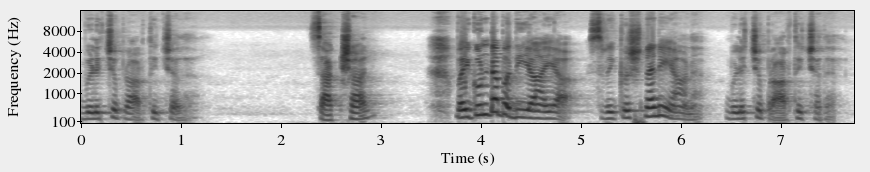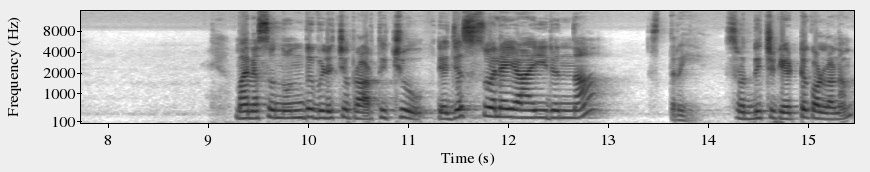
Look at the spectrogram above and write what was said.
വിളിച്ചു പ്രാർത്ഥിച്ചത്? സാക്ഷാൽ വൈകുണ്ഠപതിയായ ശ്രീകൃഷ്ണനെയാണ് വിളിച്ചു പ്രാർത്ഥിച്ചത്. മനസ്സു നൊന്ത് വിളിച്ചു പ്രാർത്ഥിച്ചു രജസ്വലയായിരുന്ന സ്ത്രീ. ശ്രദ്ധിച്ചു കേട്ടുകൊള്ളണം.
